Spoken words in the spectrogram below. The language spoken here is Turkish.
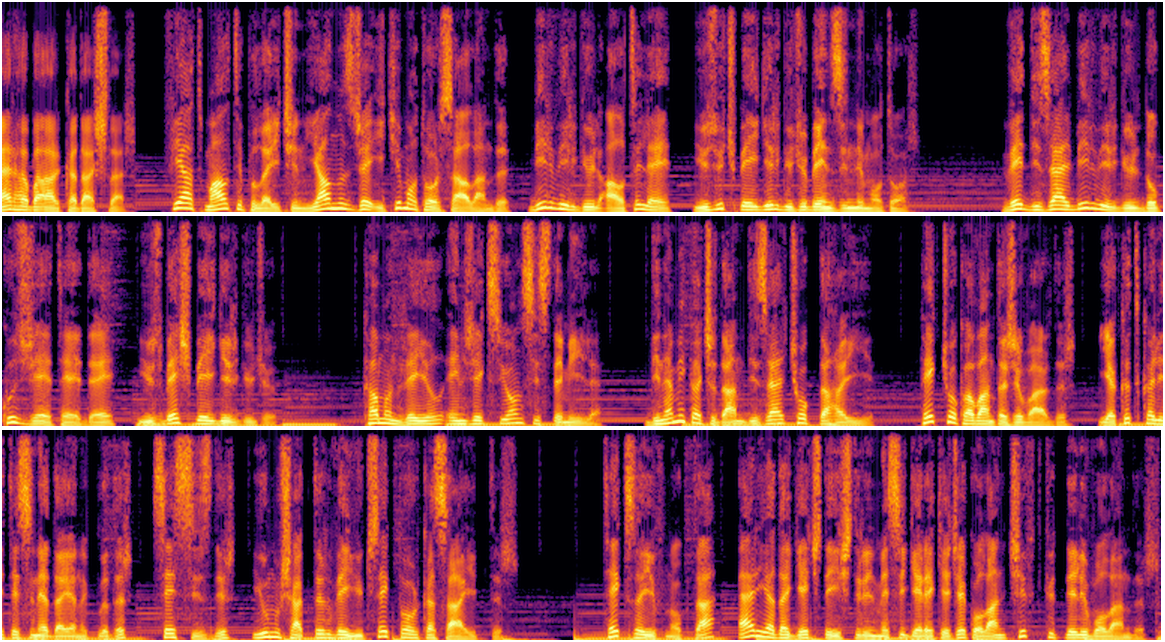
Merhaba arkadaşlar. Fiat Multipla için yalnızca iki motor sağlandı. 1,6L, 103 beygir gücü benzinli motor. Ve dizel 1,9 JTD, 105 beygir gücü. Common Rail enjeksiyon sistemiyle. Dinamik açıdan dizel çok daha iyi. Pek çok avantajı vardır, yakıt kalitesine dayanıklıdır, sessizdir, yumuşaktır ve yüksek torka sahiptir. Tek zayıf nokta, er ya da geç değiştirilmesi gerekecek olan çift kütleli volandır.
